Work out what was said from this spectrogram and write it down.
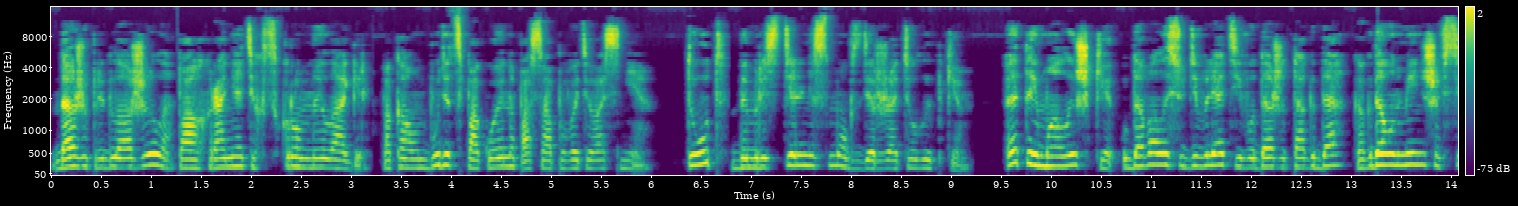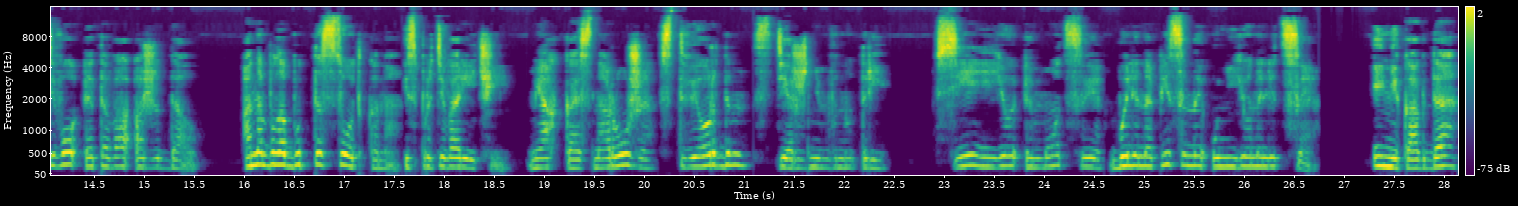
даже предложила поохранять их скромный лагерь, пока он будет спокойно посапывать во сне. Тут Демристель не смог сдержать улыбки. Этой малышке удавалось удивлять его даже тогда, когда он меньше всего этого ожидал. Она была будто соткана из противоречий, мягкая снаружи, с твердым стержнем внутри. Все ее эмоции были написаны у нее на лице. И никогда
